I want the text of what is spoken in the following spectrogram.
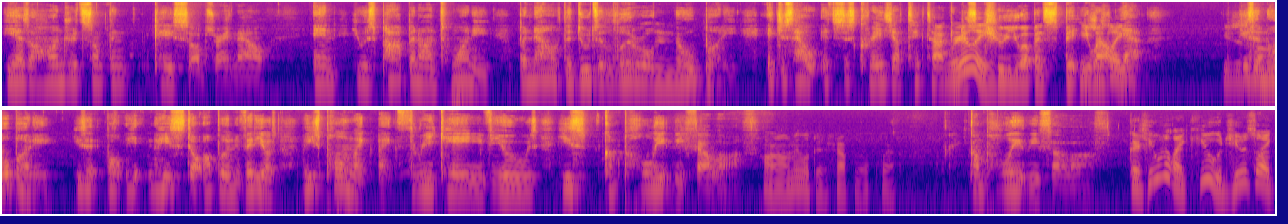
he has a hundred something K subs right now, and he was popping on 20 but now the dude's a literal nobody. It just how it's just crazy how tiktok can Really? just chew you up and spit He's you out. like- yeah. He's, just he's a nobody. He's a well he, he's still uploading videos but he's pulling like like 3k views. He's completely fell off. Hold on, let me look at this up real quick. completely fell off. Cause he was like huge. He was like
